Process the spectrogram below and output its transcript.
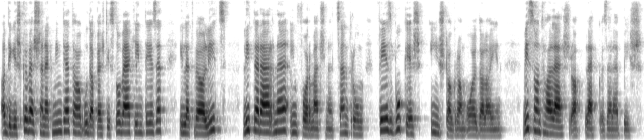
addig is kövessenek minket a Budapesti Szlovák Intézet, illetve a LIC Literárne Informačné Centrum Facebook és Instagram oldalain. Viszont hallásra legközelebb is!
